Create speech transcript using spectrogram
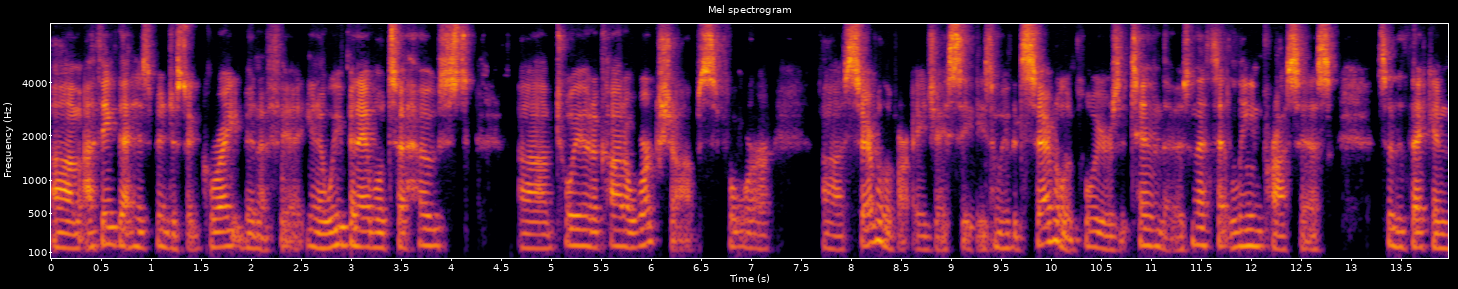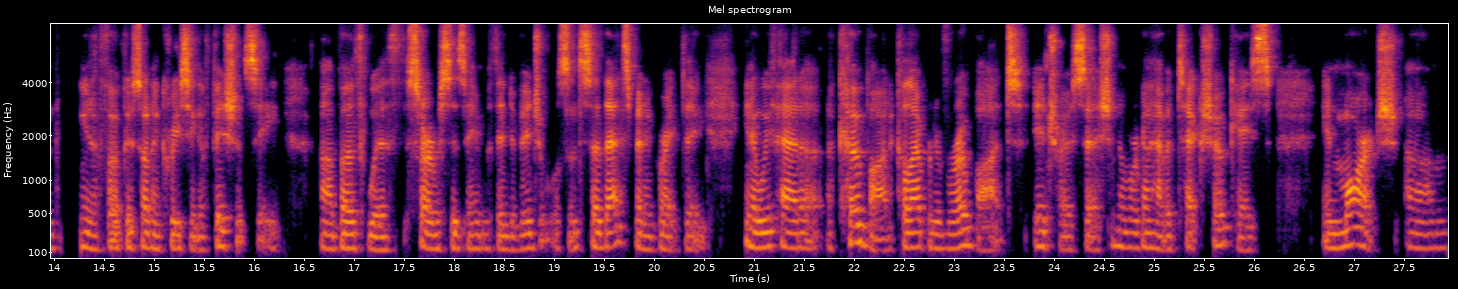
Um, I think that has been just a great benefit. You know, we've been able to host uh, Toyota Kata workshops for uh, several of our AJCs, and we've had several employers attend those, and that's that lean process, so that they can, you know, focus on increasing efficiency, uh, both with services and with individuals. And so that's been a great thing. You know, we've had a, a cobot, a collaborative robot intro session, and we're going to have a tech showcase in March um,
